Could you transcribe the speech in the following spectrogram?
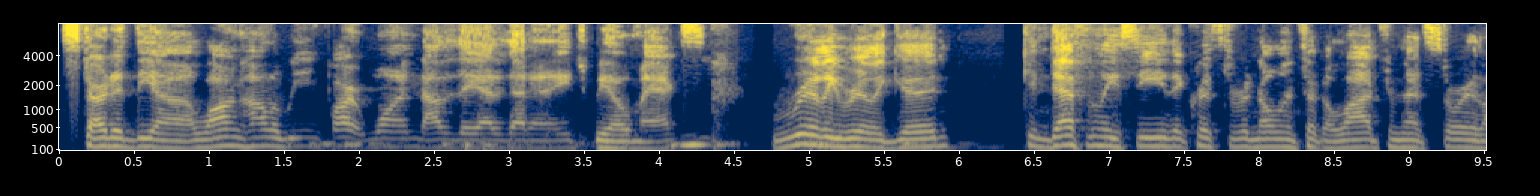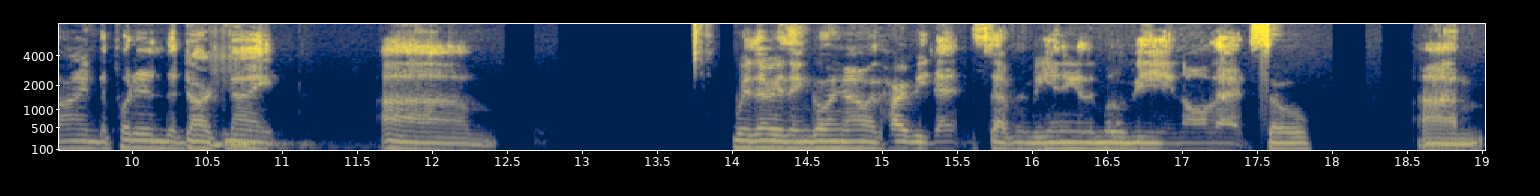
Started the uh, Long Halloween Part One. Now that they added that on HBO Max, really really good. Can definitely see that Christopher Nolan took a lot from that storyline to put it in The Dark Knight. Um, with everything going on with Harvey Dent and stuff in the beginning of the movie and all that, so um,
